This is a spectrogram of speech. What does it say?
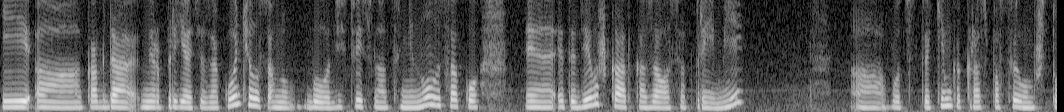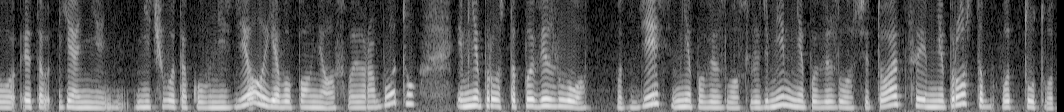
И а, когда мероприятие закончилось, оно было действительно оценено высоко, э, эта девушка отказалась от премии, а, вот с таким как раз посылом, что это я не, ничего такого не сделала, я выполняла свою работу, и мне просто повезло вот здесь, мне повезло с людьми, мне повезло с ситуацией, мне просто вот тут вот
